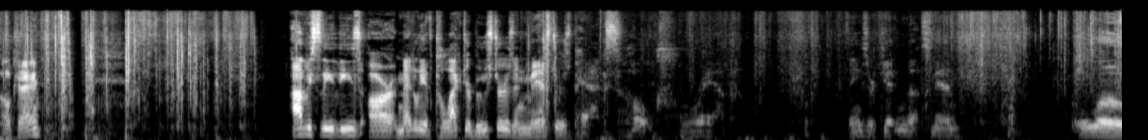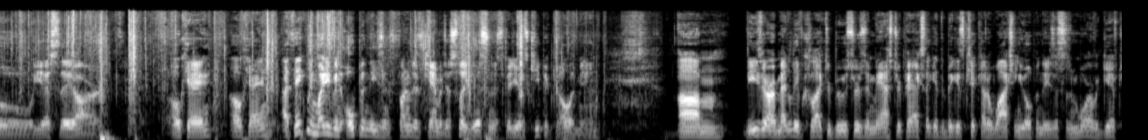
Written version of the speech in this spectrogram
Okay. Obviously, these are a medley of collector boosters and masters packs. Oh crap! Things are getting nuts, man. Whoa, yes they are. Okay, okay. I think we might even open these in front of this camera, just like this in this video. Let's keep it going, man. Um, these are a medley of collector boosters and master packs. I get the biggest kick out of watching you open these. This is more of a gift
